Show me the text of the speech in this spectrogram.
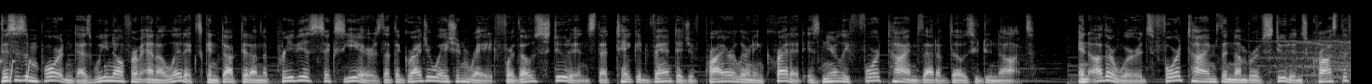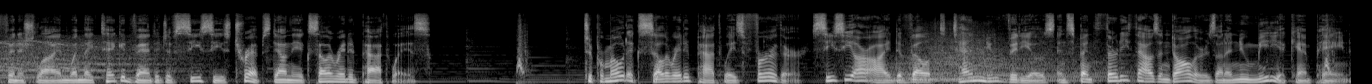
This is important as we know from analytics conducted on the previous six years that the graduation rate for those students that take advantage of prior learning credit is nearly four times that of those who do not. In other words, four times the number of students cross the finish line when they take advantage of CC's trips down the accelerated pathways. To promote accelerated pathways further, CCRI developed 10 new videos and spent $30,000 on a new media campaign,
